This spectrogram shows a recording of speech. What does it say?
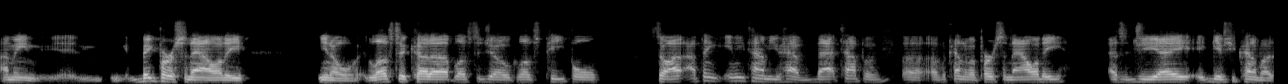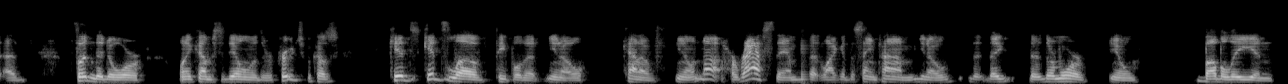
I mean, big personality. You know, loves to cut up, loves to joke, loves people. So I, I think anytime you have that type of uh, of a kind of a personality as a GA, it gives you kind of a, a foot in the door when it comes to dealing with the recruits because kids kids love people that you know kind of you know not harass them but like at the same time you know they they're, they're more you know bubbly and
